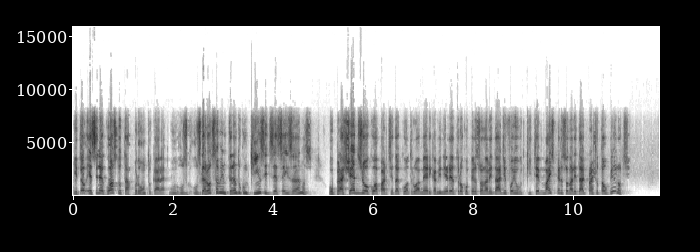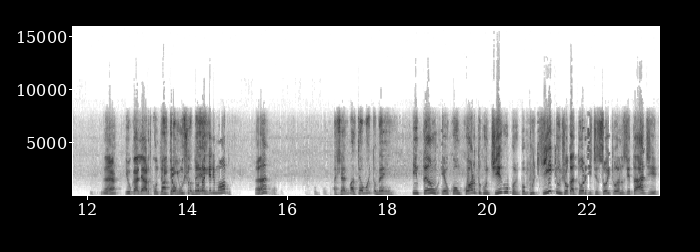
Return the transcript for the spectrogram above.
então esse negócio do tá pronto, cara, os, os garotos estão entrando com 15, 16 anos. O Prachedes jogou a partida contra o América Mineiro, entrou com personalidade e foi o que teve mais personalidade para chutar o pênalti. Né? É. E o Galhardo com 31 chutou bem. daquele modo. Hã? O Prachedes bateu muito bem. Então, eu concordo contigo, por, por que, que um jogador de 18 anos de idade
